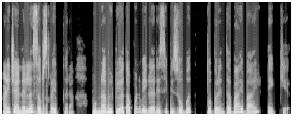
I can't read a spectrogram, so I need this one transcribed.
आणि चॅनलला सबस्क्राईब करा. पुन्हा भेटूयात आपण वेगळ्या रेसिपीसोबत तोपर्यंत बाय बाय टेक केअर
